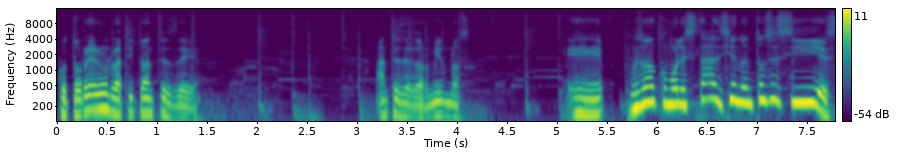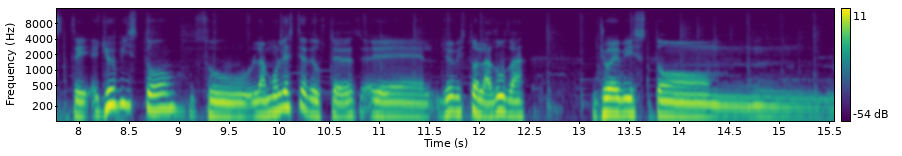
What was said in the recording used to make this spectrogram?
cotorrear un ratito antes de antes de dormirnos. Eh, pues como les estaba diciendo, entonces sí, este, yo he visto su, la molestia de ustedes, eh, yo he visto la duda, yo he visto, mm,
